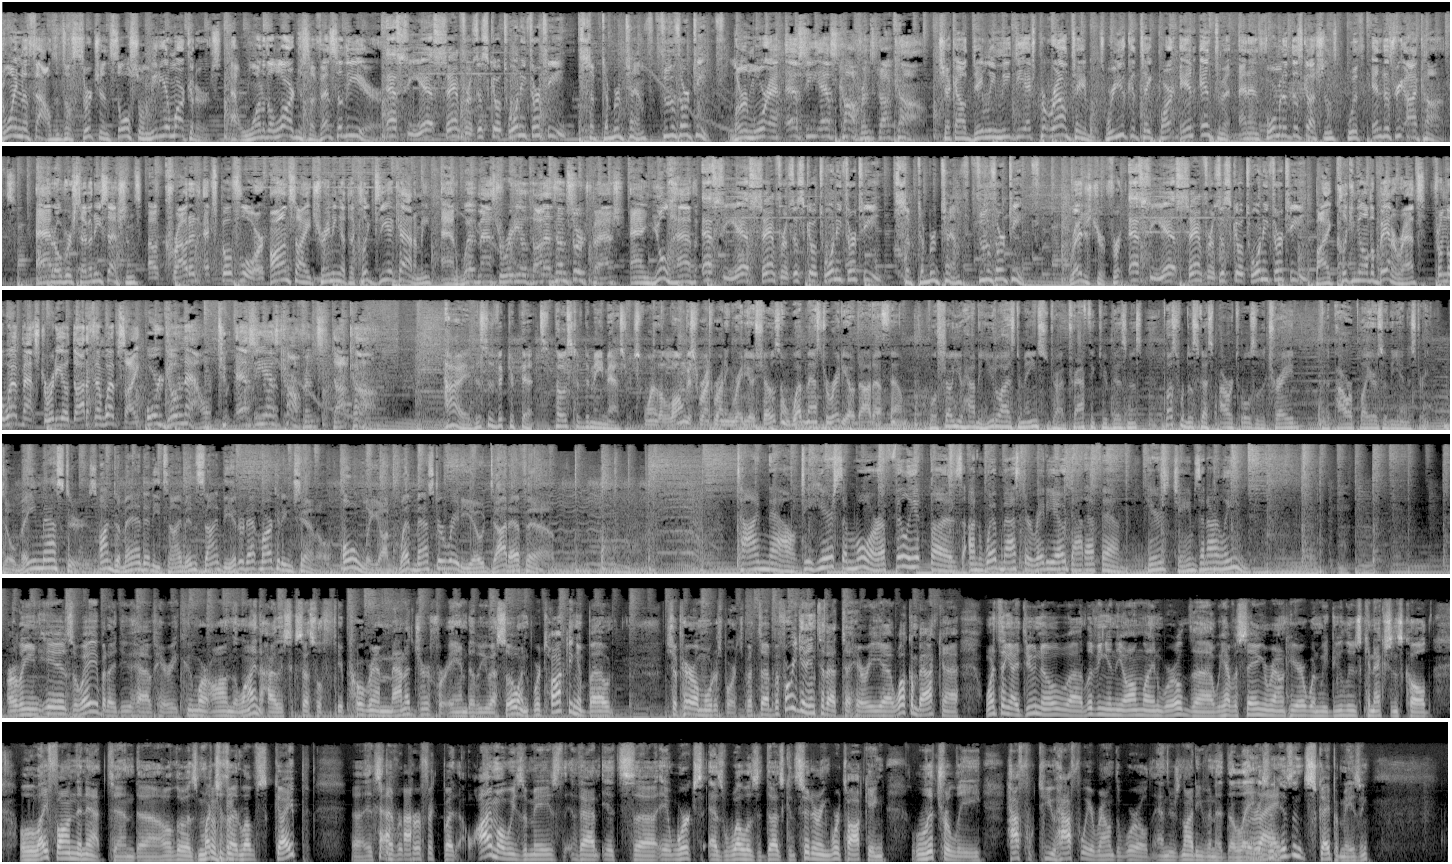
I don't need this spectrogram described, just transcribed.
Join the thousands of search and social media marketers at one of the largest events of the year. SES San Francisco 2013. September 10th through the 13th. Learn more at sesconference.com. Check out daily Meet the Expert roundtables where you can take part in intimate and informative discussions with industry icons. Add over 70 sessions, a crowded expo floor, on-site training at the ClickZ Academy, and webmasterradio.fm search bash, and you'll have SES San Francisco 2013. September 10th through the 13th. Register for SES San Francisco 2013 by clicking on the banner ads from the webmasterradio.fm website or go now to sesconference.com. Hi, this is Victor Pitts, host of Domain Masters, one of the longest running radio shows on webmasterradio.fm. We'll show you how to utilize domains to drive traffic to your business, plus we'll discuss power tools of the trade and the power players of the industry. Domain Masters, on demand anytime inside the Internet Marketing Channel, only on webmasterradio.fm. Time now to hear some more affiliate buzz on webmasterradio.fm. Here's James and Arlene. Arlene is away, but I do have Harry Kumar on the line, a highly successful program manager for AMWSO, and we're talking about Chaparral Motorsports. But uh, before we get into that, uh, Harry, uh, welcome back. Uh, one thing I do know, uh, living in the online world, uh, we have a saying around here when we do lose connections called life on the net. And although as much as I love Skype, uh, it's never perfect, but I'm always amazed that it's uh, it works as well as it does, considering we're talking literally half to you halfway around the world, and there's not even a delay. Right. Isn't, isn't Skype amazing?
